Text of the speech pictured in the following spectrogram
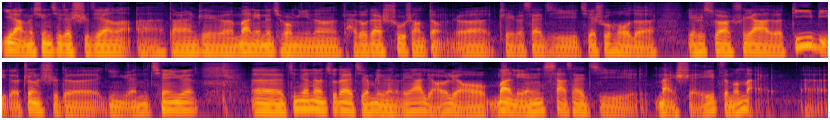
一两个星期的时间了啊！当然，这个曼联的球迷呢，他都在树上等着这个赛季结束后的，也是苏尔斯亚的第一笔的正式的引援的签约。呃，今天呢，就在节目里面跟大家聊一聊曼联下赛季买谁、怎么买，呃，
